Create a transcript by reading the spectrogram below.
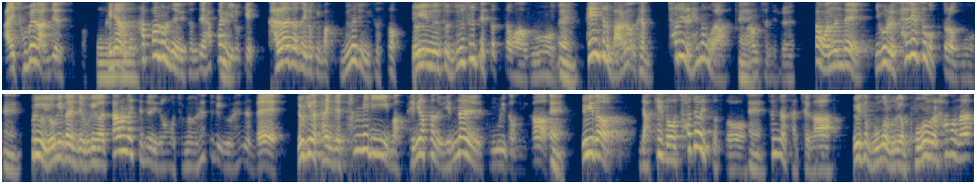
아예 도배가 안 되어 있었어. 그냥 합판으로 되어 있었는데 합판이 네. 이렇게 갈라져서 이렇게 막 무너지고 있었어. 여기는 또 누수됐었다고 하고 네. 페인트로 마감 그냥 처리를 해놓은 거야. 네. 마감 처리를. 딱 왔는데 이거를 살릴 수가 없더라고. 네. 그리고 여기다 이제 우리가 다운라이트들 이런 거 조명을 해드리기로 했는데 여기가 다 이제 3mm 막 베니아판으로 옛날 건물이다 보니까 네. 여기다 약해서 처져 있었어. 네. 천장 자체가. 여기서 뭔가를 우리가 보강을 하거나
